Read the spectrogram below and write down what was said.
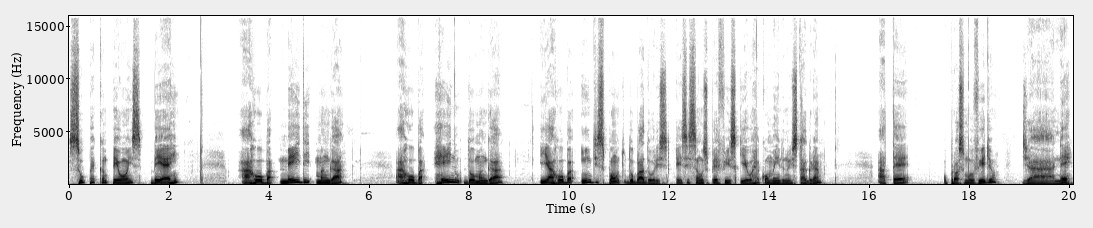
supercampeõesbr, arroba made mangá, arroba reino do mangá e arroba indies.dubladores. Esses são os perfis que eu recomendo no Instagram. Até o próximo vídeo. Já, né?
